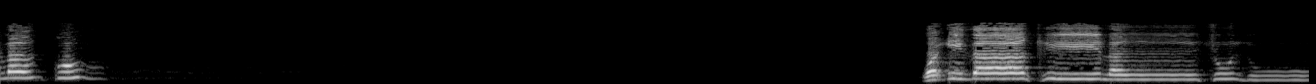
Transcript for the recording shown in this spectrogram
لكم وإذا قيل انشزوا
